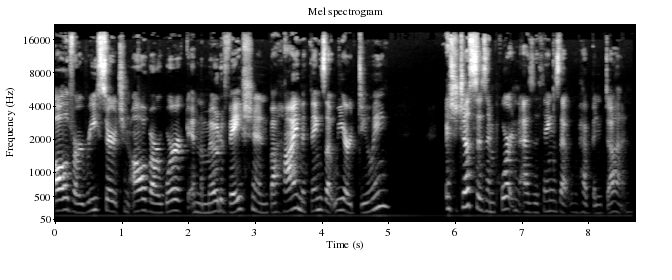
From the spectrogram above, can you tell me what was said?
all of our research and all of our work and the motivation behind the things that we are doing is just as important as the things that have been done.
